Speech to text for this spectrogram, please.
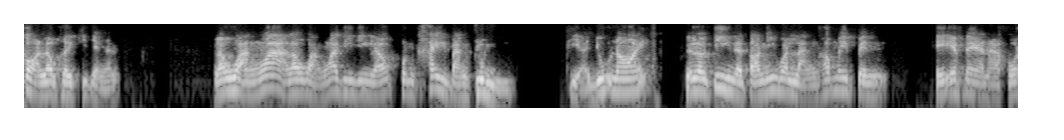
ก่อนเราเคยคิดอย่างนั้น เราหวังว่าเราหวังว่าจริงๆ แล้วคนไข้บางกลุ่มที่อายุน้อยแล้วเราจี้แต่ตอนนี้วันหลังเขาไม่เป็น AF ในอนาคต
